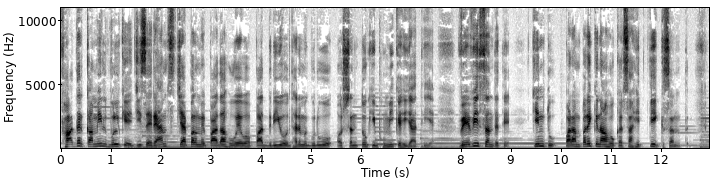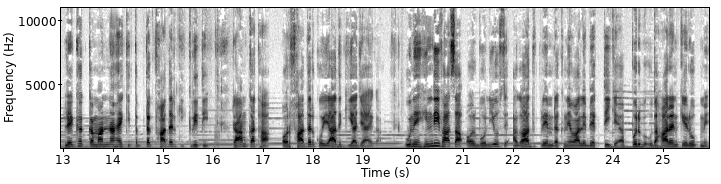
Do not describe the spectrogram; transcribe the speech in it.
फादर कामिल बुल्के, जिसे रैम्स चैपल में पैदा हुए वह पादरियों धर्म गुरुओं और संतों की भूमि कही जाती है। वे भी संत थे, किंतु पारंपरिक ना होकर साहित्यिक संत। लेखक का मानना है कि तब तक फादर की कृति राम कथा और फादर को याद किया जाएगा। उन्हें हिंदी भाषा और बोलियों से अगाध प्रेम रखने वाले व्यक्ति के अपूर्व उदाहरण के रूप में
